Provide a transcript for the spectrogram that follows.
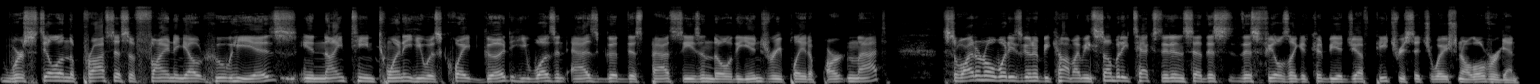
we're still in the process of finding out who he is. In 1920, he was quite good. He wasn't as good this past season, though the injury played a part in that. So I don't know what he's going to become. I mean, somebody texted in and said this this feels like it could be a Jeff Petrie situation all over again.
